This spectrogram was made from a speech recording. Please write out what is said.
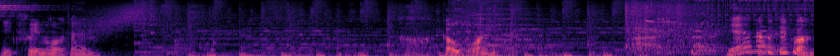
Need three more of him. Oh, gold one. Yeah, another good one.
